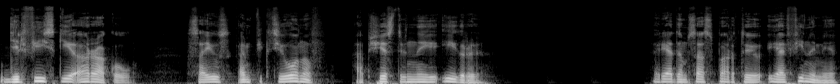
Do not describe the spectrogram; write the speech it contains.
Дельфийский оракул. Союз амфиктионов. Общественные игры. Рядом со Спартой и Афинами,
